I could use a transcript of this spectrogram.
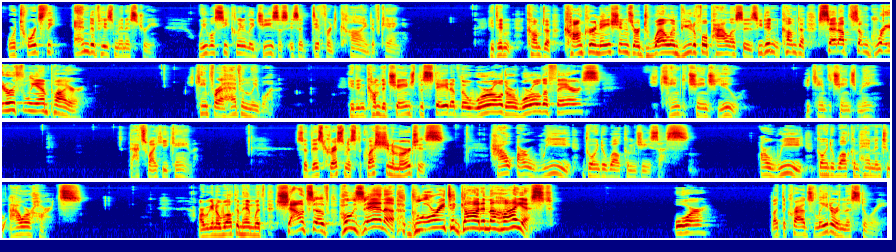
or towards the end of his ministry, we will see clearly Jesus is a different kind of king. He didn't come to conquer nations or dwell in beautiful palaces. He didn't come to set up some great earthly empire. He came for a heavenly one. He didn't come to change the state of the world or world affairs. He came to change you. He came to change me. That's why he came. So this Christmas, the question emerges how are we going to welcome Jesus? Are we going to welcome him into our hearts? Are we going to welcome him with shouts of Hosanna, glory to God in the highest? Or, like the crowds later in the story,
